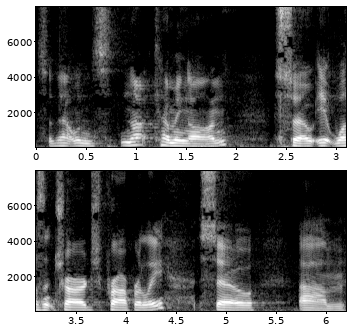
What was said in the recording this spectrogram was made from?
So that one's not coming on, so it wasn't charged properly. So um,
